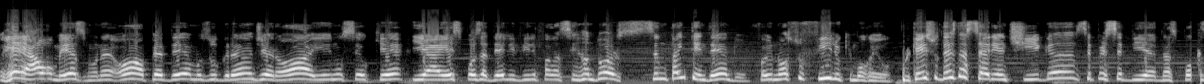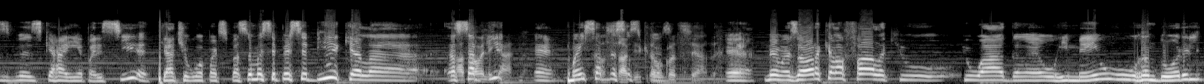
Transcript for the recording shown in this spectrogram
real mesmo, né? Ó, oh, perdemos o grande herói e não sei o quê. E a esposa dele vira e fala assim: Randor, você não tá entendendo? Foi o nosso filho que morreu. Porque isso desde a série antiga, você percebia, nas poucas vezes que a rainha aparecia, que ela tinha alguma participação, mas você percebia que ela ela, ela sabia. É, mãe sabe ela dessas sabia coisas. Que acontecendo. É, não, mas a hora que ela fala que o, que o Adam é o He-Man, o Randor ele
